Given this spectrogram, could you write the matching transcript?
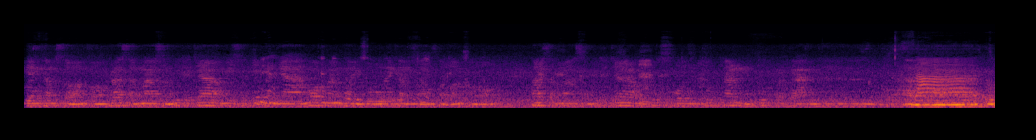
เรียนคำสอนของพระสัมมาสัมพุทธเจ้า มีสติปัญญามอบมันบริบูรณ์ในคำสอนของพระสัมมาสัมพุทธเจ้าทุกคนทุกท่านทุกประการคือสาธุ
